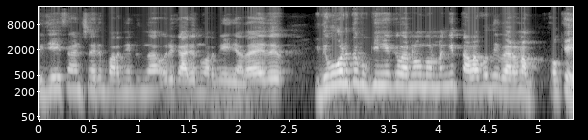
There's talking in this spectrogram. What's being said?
വിജയ് ഫാൻസുകാരും പറഞ്ഞിരുന്ന ഒരു കാര്യം എന്ന് പറഞ്ഞു കഴിഞ്ഞാൽ അതായത് ഇതുപോലത്തെ ബുക്കിംഗ് ഒക്കെ വരണമെന്നുണ്ടെങ്കിൽ തളപതി വരണം ഓക്കെ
